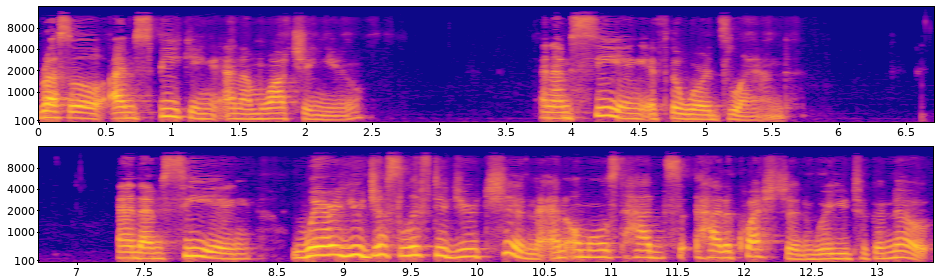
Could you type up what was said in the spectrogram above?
russell i'm speaking and i'm watching you and I'm seeing if the words land. And I'm seeing where you just lifted your chin and almost had had a question where you took a note.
